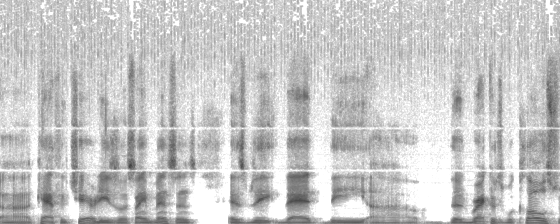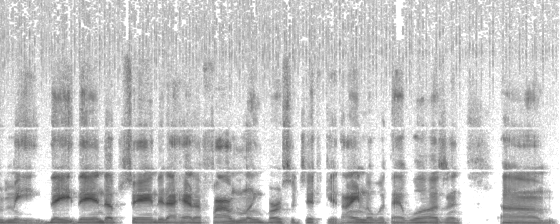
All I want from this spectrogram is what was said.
uh, Catholic Charities or St. Vincent's is the, that the uh, the records were closed for me. They they end up saying that I had a foundling birth certificate. I didn't know what that was, and um,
